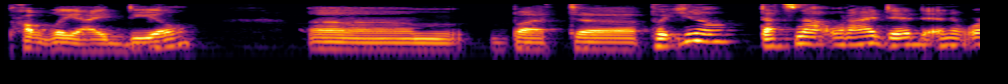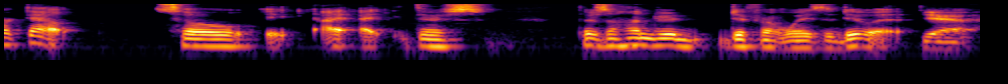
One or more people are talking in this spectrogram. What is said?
probably ideal. Um, but uh, but you know that's not what I did, and it worked out. So it, I, I, there's there's a hundred different ways to do it. Yeah.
